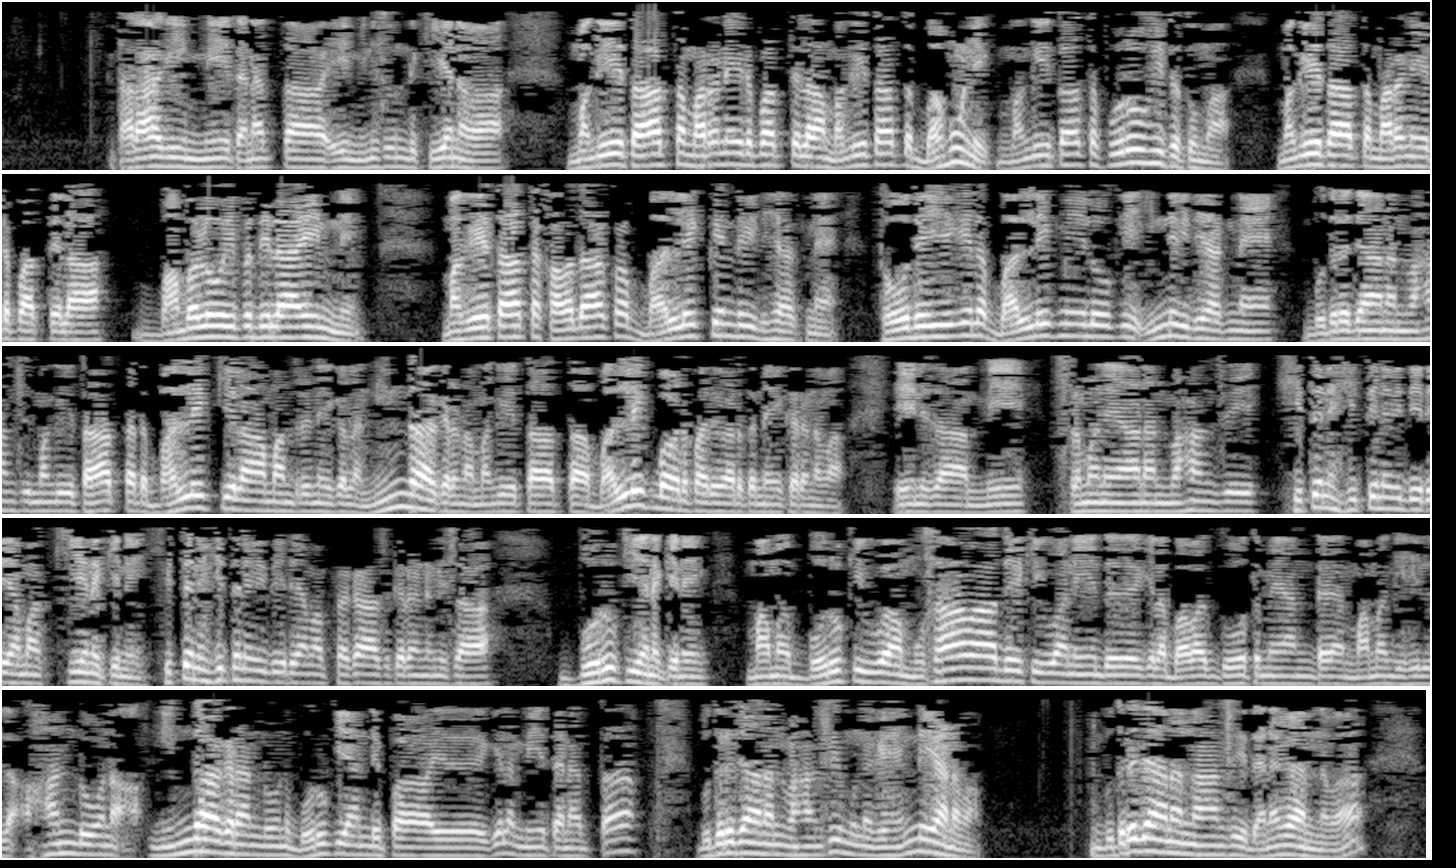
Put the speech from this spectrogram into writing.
තරහකින් මේ තනත්තා ඒ මිනිසුන්ට කියනවා මගේ තාත්තා මරණයටපත් වෙලා මගේ තාත්තා බමුණෙක් මගේ තාත්තා පුරෝහිතතුමා මගේ තාත්තා මරණයටපත් වෙලා බඹලෝ ඉපදිලා ඉන්නේ මගේ තාත්තා කවදාකවත් බල්ලෙක් වෙන්න විදිහක් නැහැ තෝදෙయ్య කියලා බල්ලෙක් මේ ලෝකේ ඉන්න විදිහක් නැහැ. බුදුරජාණන් වහන්සේ මගේ තාත්තට බල්ලෙක් කියලා ආමන්ත්‍රණය කළා නිඳා කරනවා. මගේ තාත්තා බල්ලෙක් බවට පරිවර්තනය කරනවා. ඒ නිසා මේ ශ්‍රමණයාණන් වහන්සේ හිතෙන හිතෙන විදිහට යමක් කියන කෙනෙක්, හිතෙන හිතෙන විදිහට යමක් ප්‍රකාශ කරන නිසා බොරු කියන කෙනෙක් මම බොරු කිව්වා මුසාවාදය කිව්වා නේද කියලා බවත් ගෝතමයන්ට මම ගිහිල්ලා අහන්න ඕන නිඳා කරන්න ඕන බොරු කියන්න එපාය කියලා මේ තැනත්තා බුදුරජාණන් වහන්සේ මුණ ගැහෙන්න යනවා බුදුරජාණන් වහන්සේ දැනගන්නවා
